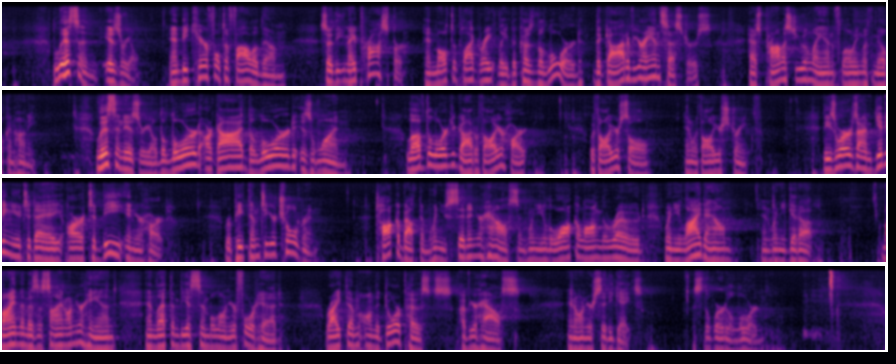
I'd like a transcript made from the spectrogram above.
Listen, Israel, and be careful to follow them, so that you may prosper and multiply greatly, because the Lord, the God of your ancestors, has promised you a land flowing with milk and honey. Listen, Israel, the Lord our God, the Lord is one. Love the Lord your God with all your heart, with all your soul, and with all your strength. These words I am giving you today are to be in your heart. Repeat them to your children. Talk about them when you sit in your house and when you walk along the road, when you lie down and when you get up. Bind them as a sign on your hand and let them be a symbol on your forehead. Write them on the doorposts of your house and on your city gates. This is the word of the Lord.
